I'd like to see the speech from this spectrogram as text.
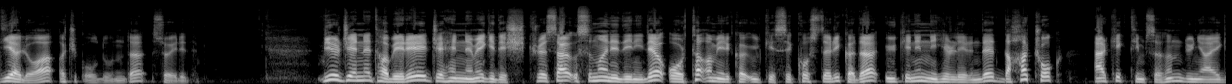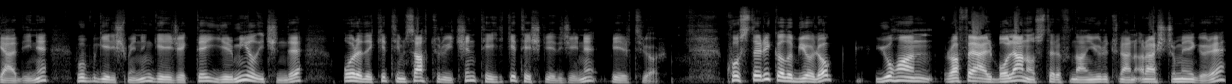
diyaloğa açık olduğunu da söyledi. Bir cennet haberi cehenneme gidiş. Küresel ısınma nedeniyle Orta Amerika ülkesi Costa Rica'da ülkenin nehirlerinde daha çok erkek timsahın dünyaya geldiğini, bu, gelişmenin gelecekte 20 yıl içinde oradaki timsah türü için tehlike teşkil edeceğini belirtiyor. Costa Rikalı biyolog Johan Rafael Bolanos tarafından yürütülen araştırmaya göre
